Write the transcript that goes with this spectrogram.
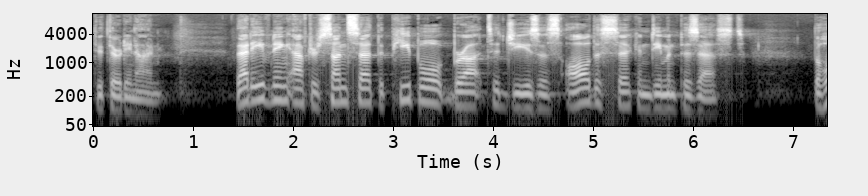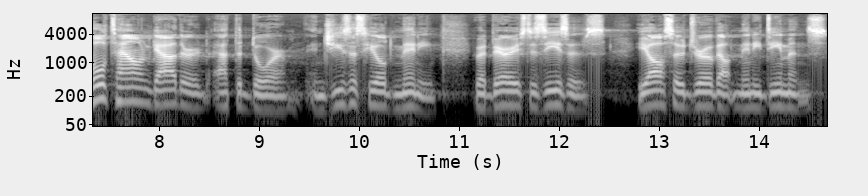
through 39. That evening after sunset, the people brought to Jesus all the sick and demon possessed. The whole town gathered at the door, and Jesus healed many who had various diseases he also drove out many demons,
